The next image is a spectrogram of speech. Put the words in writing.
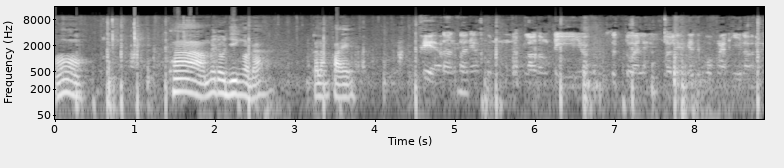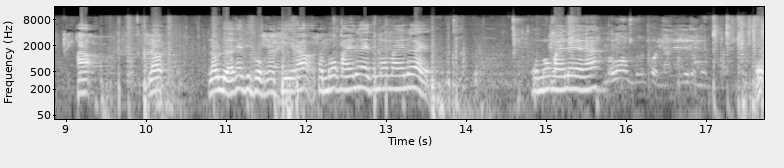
อ๋อถ้าไม่โดนยิงก่อนนะกำลังไปโอเคตอนตอนนี้คุณเราต้องตีแบบสุดตัวเลยเราเหลือแค่16นาทีแล้วอะ เราเราเหลือแค่สิบหกนาทีแล้วสโมกมาเรื่อยสโมกมาเรื่อยสโมกมาเรื่อยนะเพราะว่าผมโดนกดนะไม่ได้โดนมุมเอ้ย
